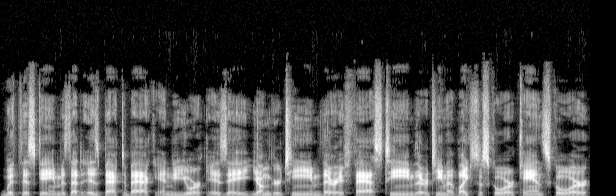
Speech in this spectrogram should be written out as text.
with this game is that it is back to back, and New York is a younger team. They're a fast team. They're a team that likes to score, can score.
